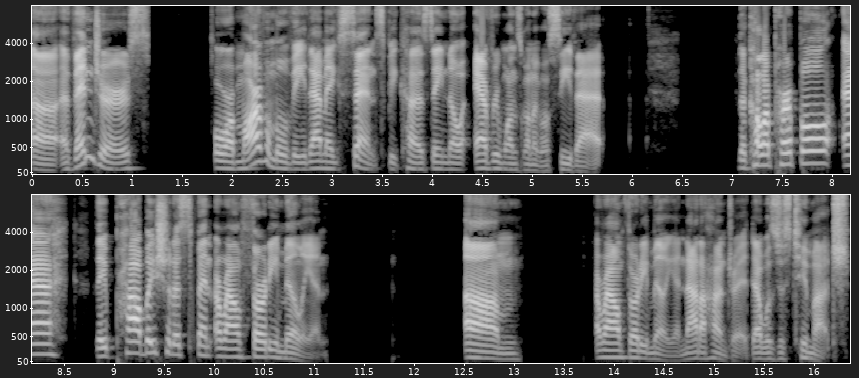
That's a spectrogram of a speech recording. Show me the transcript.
uh, Avengers or a Marvel movie, that makes sense because they know everyone's going to go see that. The color purple, eh, they probably should have spent around 30 million. Um around 30 million, not 100. That was just too much.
